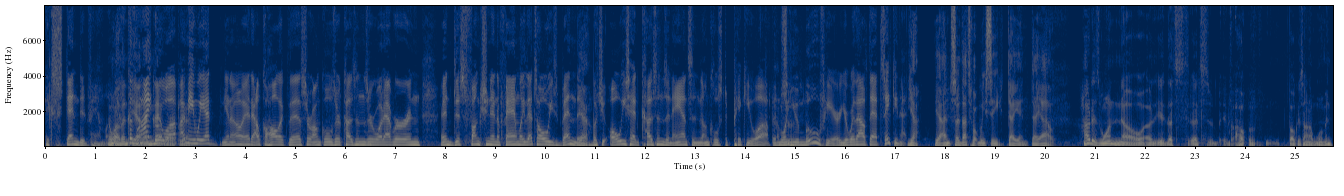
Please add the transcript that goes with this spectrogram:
extended family. Well, then- Because yeah, when the I grew network, up, I mean, we had you know, had alcoholic this or uncles or cousins or whatever, and and dysfunction in a family. That's always been there. Yeah. But you always had cousins and aunts and uncles to pick you up. And when you move here, you're without that safety net. Yeah, yeah, and so that's what we see day in day out. How does one know? Uh, you- let's let's focus on a woman.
